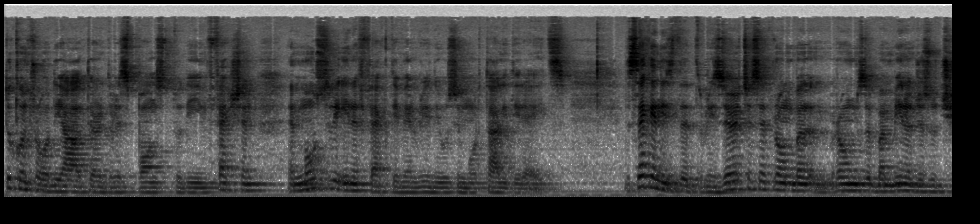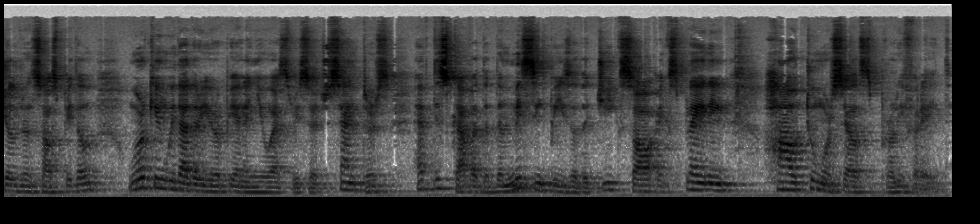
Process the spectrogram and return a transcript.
to control the altered response to the infection and mostly ineffective in reducing mortality rates. The second is that researchers at Rome, Rome's Bambino Gesù Children's Hospital, working with other European and US research centers, have discovered that the missing piece of the jigsaw explaining how tumor cells proliferate.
